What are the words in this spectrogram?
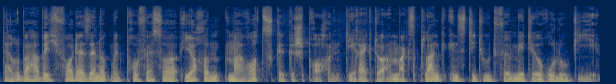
darüber habe ich vor der Sendung mit Professor Jochem Marotzke gesprochen, Direktor am Max-Planck-Institut für Meteorologie.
